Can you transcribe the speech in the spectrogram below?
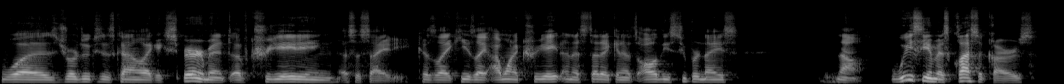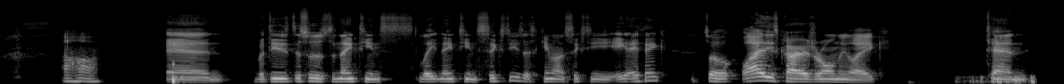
was George Lucas's kind of like experiment of creating a society because like he's like I want to create an aesthetic and it's all these super nice. Now we see them as classic cars Uh huh. and but these this was the 19 late 1960s it came out in 68 i think so a lot of these cars are only like 10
